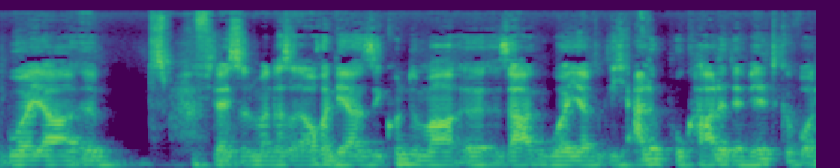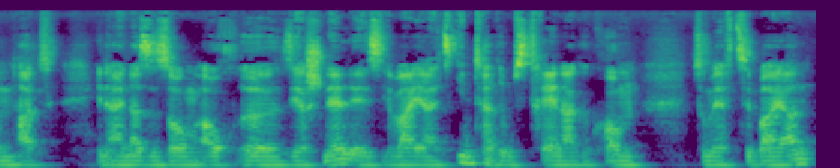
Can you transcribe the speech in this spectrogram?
wo er ja äh, vielleicht sollte man das auch in der Sekunde mal äh, sagen, wo er ja wirklich alle Pokale der Welt gewonnen hat in einer Saison, auch äh, sehr schnell ist. Er war ja als Interimstrainer gekommen zum FC Bayern,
